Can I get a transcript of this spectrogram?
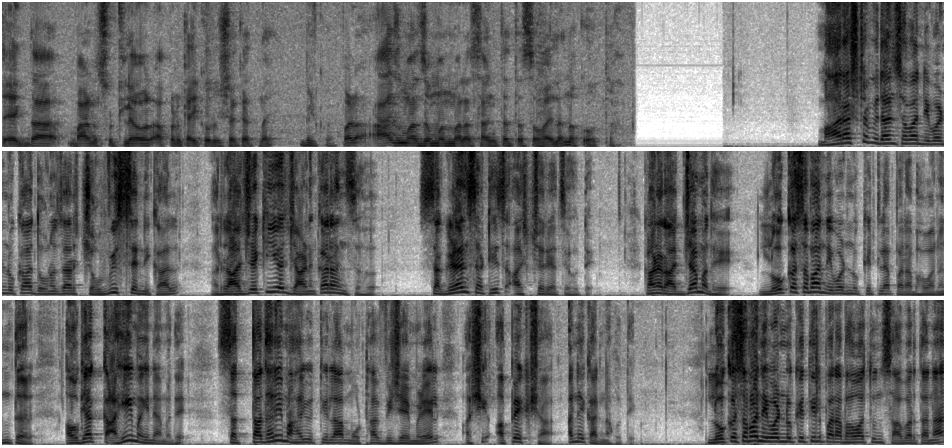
ते एकदा बाण सुटल्यावर आपण काही करू शकत नाही. बिल्कुल. पण आज माझं मन मला सांगतं तसं व्हायला नको होतं. महाराष्ट्र विधानसभा निवडणुका दोन हजार चोवीसचे निकाल राजकीय जाणकारांसह सगळ्यांसाठीच आश्चर्याचे होते. कारण राज्यामध्ये लोकसभा निवडणुकीतल्या पराभवानंतर अवघ्या काही महिन्यामध्ये सत्ताधारी महायुतीला मोठा विजय मिळेल अशी अपेक्षा अनेकांना होती. लोकसभा निवडणुकीतील पराभवातून सावरताना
